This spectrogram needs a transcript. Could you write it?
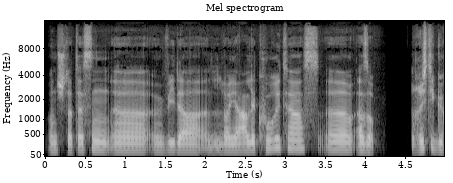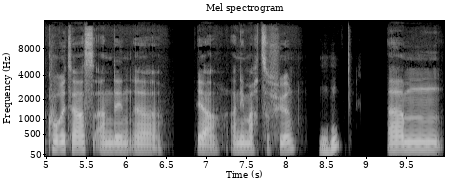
und stattdessen äh, wieder loyale Kuritas, äh, also richtige Kuritas an den, äh, ja, an die Macht zu führen. Mhm. Ähm,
